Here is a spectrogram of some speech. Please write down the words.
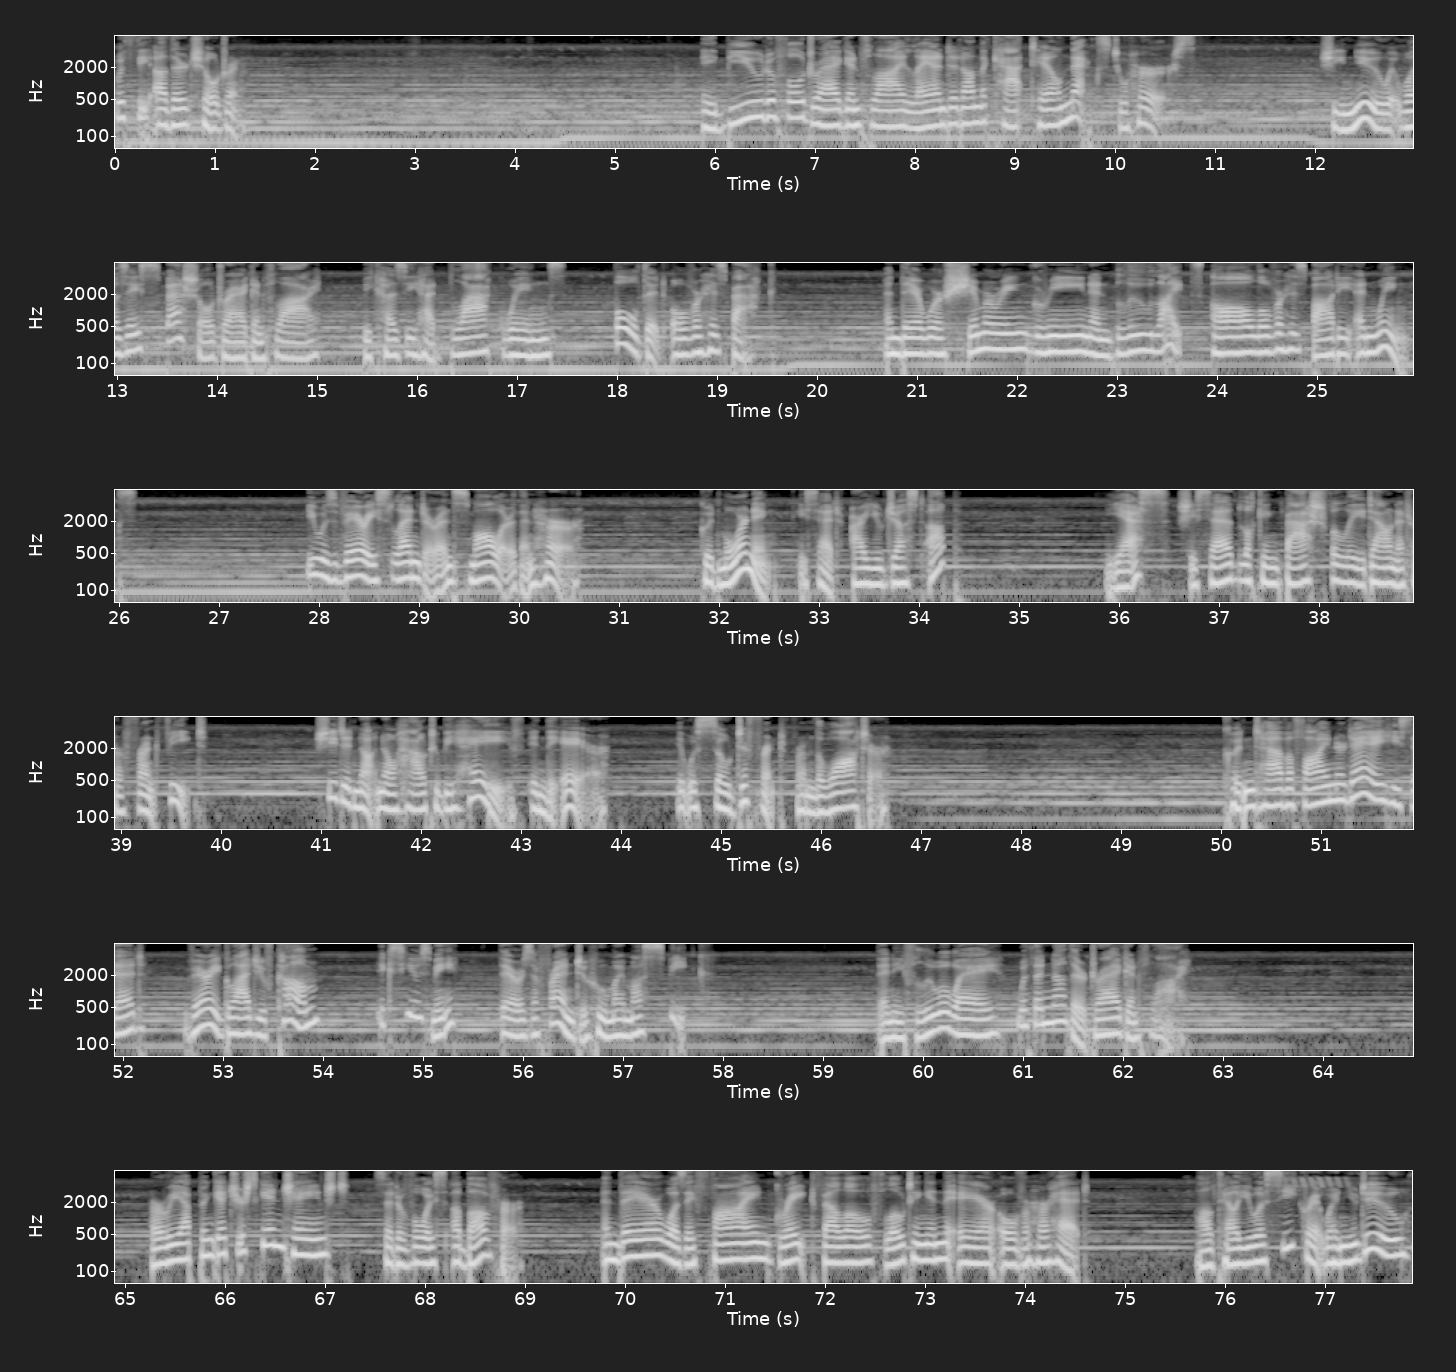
with the other children. A beautiful dragonfly landed on the cattail next to hers. She knew it was a special dragonfly because he had black wings folded over his back and there were shimmering green and blue lights all over his body and wings. He was very slender and smaller than her. Good morning, he said. Are you just up? Yes, she said, looking bashfully down at her front feet. She did not know how to behave in the air. It was so different from the water. Couldn't have a finer day, he said. Very glad you've come. Excuse me, there is a friend to whom I must speak. Then he flew away with another dragonfly. Hurry up and get your skin changed, said a voice above her. And there was a fine, great fellow floating in the air over her head. I'll tell you a secret when you do,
